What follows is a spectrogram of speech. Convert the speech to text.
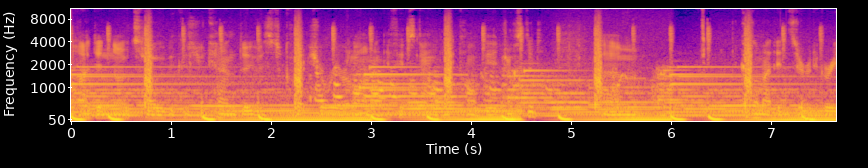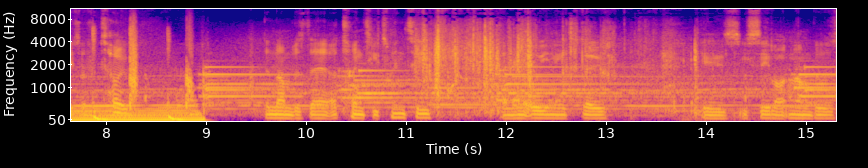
I didn't know no toe, because you can do this to correct your rear alignment if it's out and it can't be adjusted. Um, because I'm adding zero degrees of toe, the numbers there are 2020 and then all you need to do is you see like numbers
